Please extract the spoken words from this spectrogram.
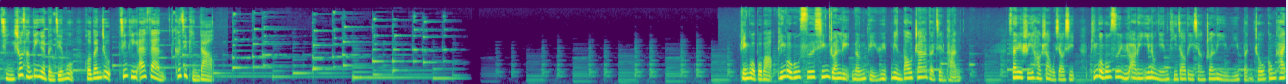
请收藏订阅本节目或关注蜻蜓 FM 科技频道。苹果播报：苹果公司新专利能抵御面包渣的键盘。三月十一号上午，消息，苹果公司于二零一六年提交的一项专利于本周公开。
